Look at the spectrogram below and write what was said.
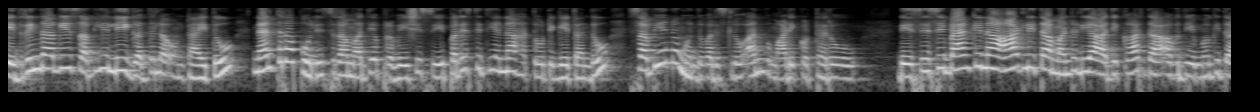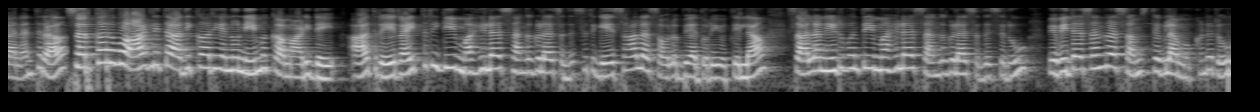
ಇದರಿಂದಾಗಿ ಸಭೆಯಲ್ಲಿ ಗದ್ದಲ ಉಂಟಾಯಿತು. ನಂತರ ಪೊಲೀಸರ ಮಧ್ಯ ಪ್ರವೇಶಿಸಿ ಪರಿಸ್ಥಿತಿಯನ್ನ ಹತೋಟಿಗೆ ತಂದು ಸಭೆಯನ್ನು ಮುಂದುವರಿಸಲು ಅನುವು ಮಾಡಿಕೊಟ್ಟರು. ಡಿಸಿಸಿ ಬ್ಯಾಂಕಿನ ಆಡಳಿತ ಮಂಡಳಿಯ ಅಧಿಕಾರದ ಅವಧಿ ಮುಗಿದ ನಂತರ ಸರ್ಕಾರವು ಆಡಳಿತ ಅಧಿಕಾರಿಯನ್ನು ನೇಮಕ ಮಾಡಿದೆ. ಆದರೆ ರೈತರಿಗೆ ಮಹಿಳಾ ಸಂಘಗಳ ಸದಸ್ಯರಿಗೆ ಸಾಲ ಸೌಲಭ್ಯ ದೊರೆಯುತ್ತಿಲ್ಲ. ಸಾಲ ನೀಡುವಂತೆ ಮಹಿಳಾ ಸಂಘಗಳ ಸದಸ್ಯರು, ವಿವಿಧ ಸಂಘ ಸಂಸ್ಥೆಗಳ ಮುಖಂಡರು,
